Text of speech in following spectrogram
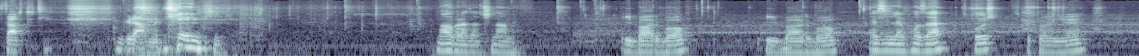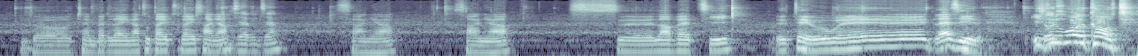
Starczy ci. Gramy. Dzięki. Dobra, zaczynamy. I Barbo. I Barbo. Ezilem chodzę. Spójrz. Spokojnie. Do Chamberlaina. Tutaj, tutaj Sania. Widzę, widzę. Sania. Sania. Z Lawecji. tył, y, Ezil. Ezil Rzuć. Walcott!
